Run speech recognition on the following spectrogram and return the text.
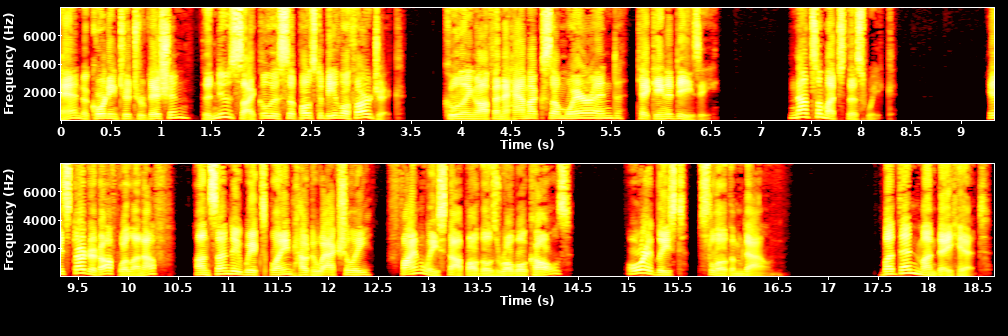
and according to tradition, the news cycle is supposed to be lethargic, cooling off in a hammock somewhere and taking it easy. Not so much this week. It started off well enough. On Sunday, we explained how to actually finally stop all those robocalls, or at least slow them down. But then Monday hit,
